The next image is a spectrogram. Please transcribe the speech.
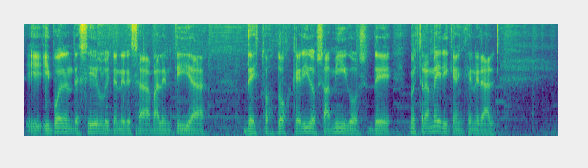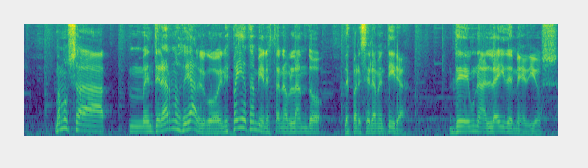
y, y pueden decirlo y tener esa valentía de estos dos queridos amigos de nuestra América en general. Vamos a mm, enterarnos de algo. En España también están hablando, les parecerá mentira, de una ley de medios.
